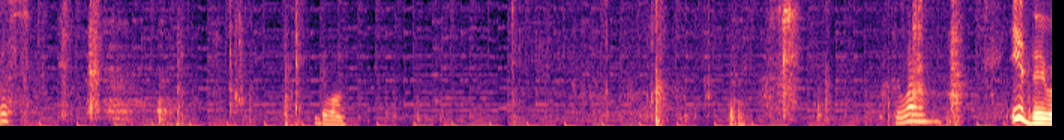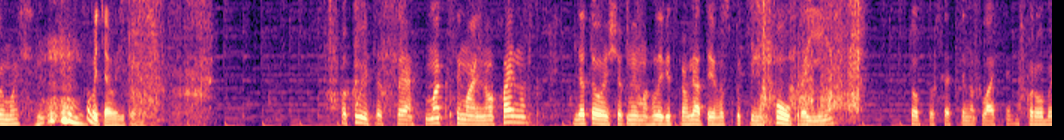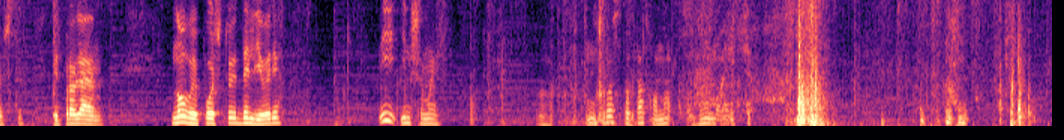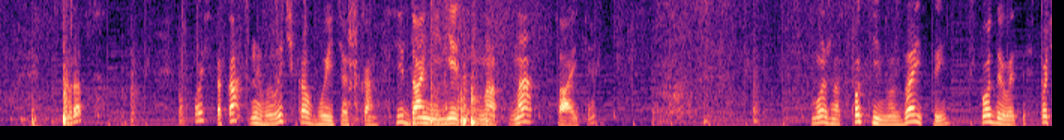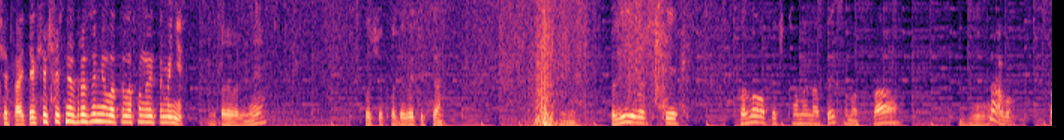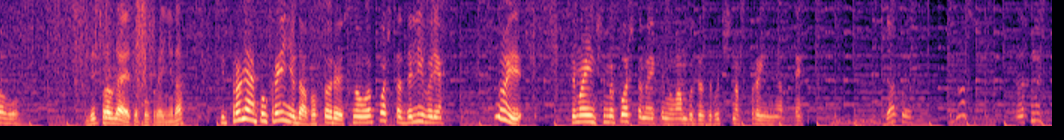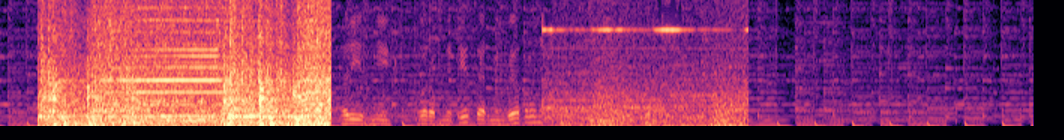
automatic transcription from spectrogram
Раз. Два. Три. Відкриваємо. І дивимось. Ну, Витягуй її. Пакується все максимально охайно для того, щоб ми могли відправляти його спокійно по Україні. Тобто все в пінопласті, в коробочці. Відправляємо новою поштою Delivery і іншими. Не просто так воно знімається. Раз. Ось така невеличка витяжка. Всі дані є у нас на сайті. Можна спокійно зайти, подивитись, почитати. Якщо щось не зрозуміло, телефонуйте мені. Переверни. Хочу подивитися плівочки. Кнопочками написано САВО. Саво. Саво. Відправляєте по Україні, так? Відправляємо по Україні, да, повторююсь, нова пошта, делівері. Ну і всіма іншими поштами, якими вам буде зручно прийняти. Дякую. Телефонуйте. який термін виготовлення.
